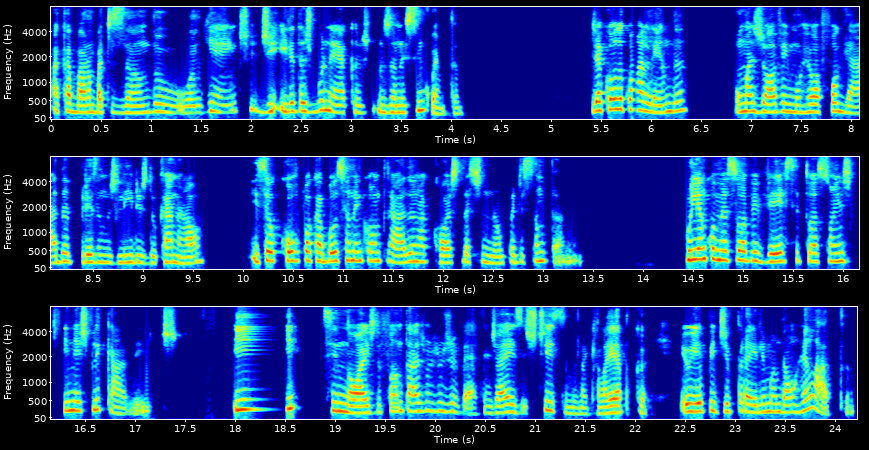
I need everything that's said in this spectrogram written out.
acabaram batizando o ambiente de Ilha das Bonecas nos anos 50. De acordo com a lenda, uma jovem morreu afogada presa nos lírios do canal e seu corpo acabou sendo encontrado na costa da Chinampa de Santana. William começou a viver situações inexplicáveis. E se nós do Fantasmas nos Divertem já existíssemos naquela época, eu ia pedir para ele mandar um relato.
